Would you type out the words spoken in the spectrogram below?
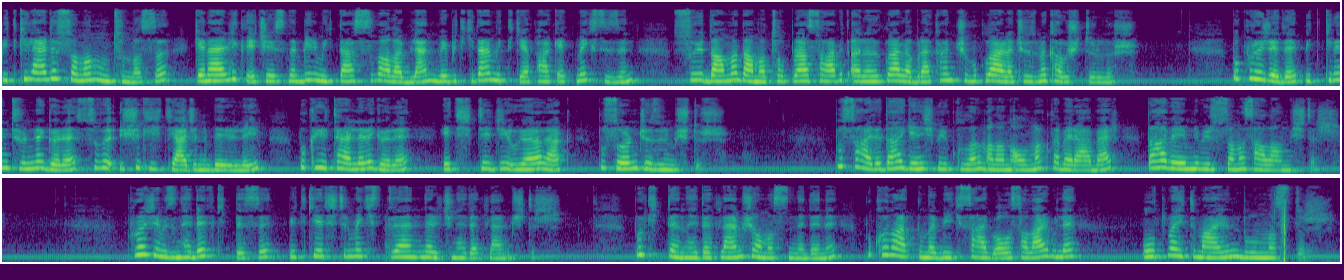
bitkilerde sulamanın unutulması, genellikle içerisinde bir miktar sıvı alabilen ve bitkiden bitkiye fark etmeksizin suyu damla damla toprağa sabit aralıklarla bırakan çubuklarla çözüme kavuşturulur. Bu projede bitkinin türüne göre su ve ışık ihtiyacını belirleyip bu kriterlere göre yetiştiriciyi uyararak bu sorun çözülmüştür. Bu sayede daha geniş bir kullanım alanı olmakla beraber daha verimli bir sulama sağlanmıştır. Projemizin hedef kitlesi bitki yetiştirmek isteyenler için hedeflenmiştir. Bu kitlenin hedeflenmiş olmasının nedeni bu konu hakkında bilgi sahibi olsalar bile unutma ihtimalinin bulunmasıdır.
